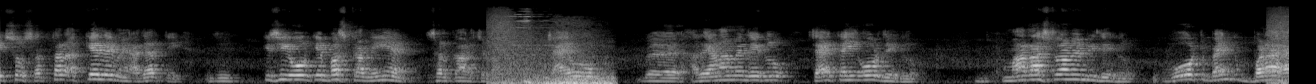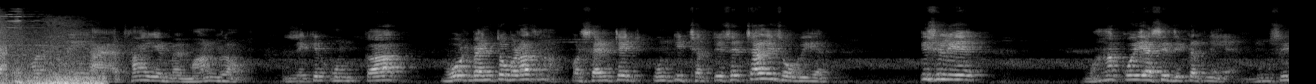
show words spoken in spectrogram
170 अकेले में आ जाती। किसी और के बस का नहीं है सरकार चलाना। चाहे वो हरियाणा में देख लो चाहे कहीं और देख लो महाराष्ट्र में भी देख लो वोट बैंक बड़ा है। नहीं आया था ये मैं मान रहा हूँ। लेकिन उनका वोट बैंक तो बड़ा था परसेंटेज उनकी छत्तीस से चालीस हो गई है। इसलिए वहाँ कोई ऐसी दिक्कत नहीं है। दूसरी,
